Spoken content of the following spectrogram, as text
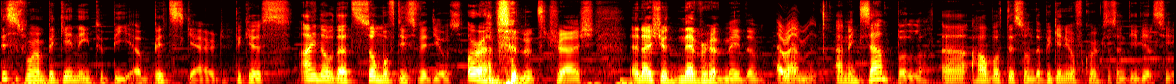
This is where I'm beginning to be a bit scared, because I know that some of these videos are absolute trash, and I should never have made them. Um, an example, uh, how about this one, the beginning of Quirxes and DDLC?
